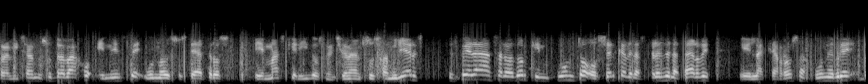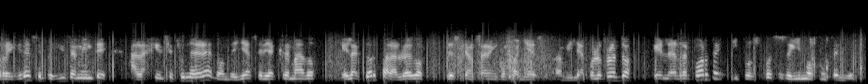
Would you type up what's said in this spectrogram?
realizando su trabajo en este uno de sus teatros eh, más queridos, mencionan sus familiares. Espera Salvador que en punto o cerca de las 3 de la tarde la carroza fúnebre regrese precisamente a la agencia funeraria donde ya sería cremado el actor para luego descansar en compañía de su familia. Por lo pronto, el reporte y por supuesto seguimos muy pendientes.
